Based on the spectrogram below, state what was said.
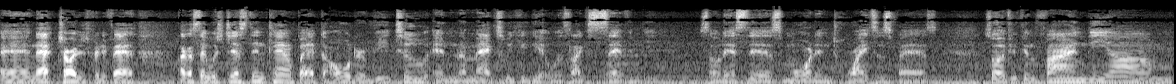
And that charges pretty fast. Like I said, was just in Tampa at the older V2 and the max we could get was like 70. So this is more than twice as fast. So if you can find the, um,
